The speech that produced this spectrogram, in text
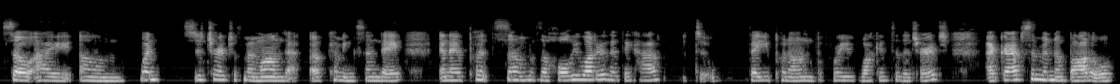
so i um went to church with my mom that upcoming sunday and i put some of the holy water that they have to that you put on before you walk into the church i grabbed some in a bottle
